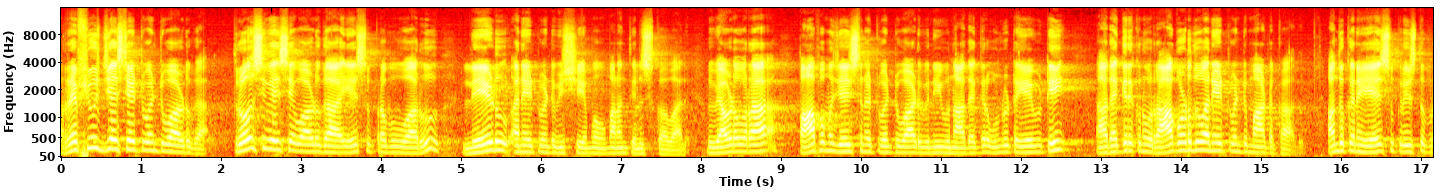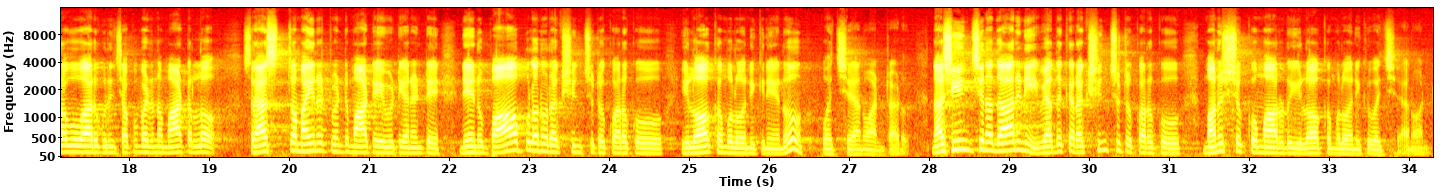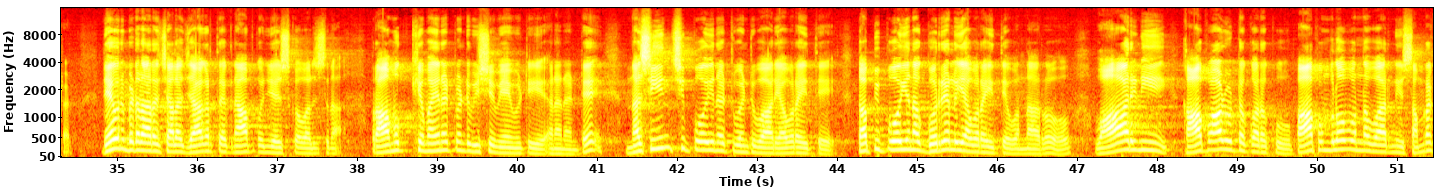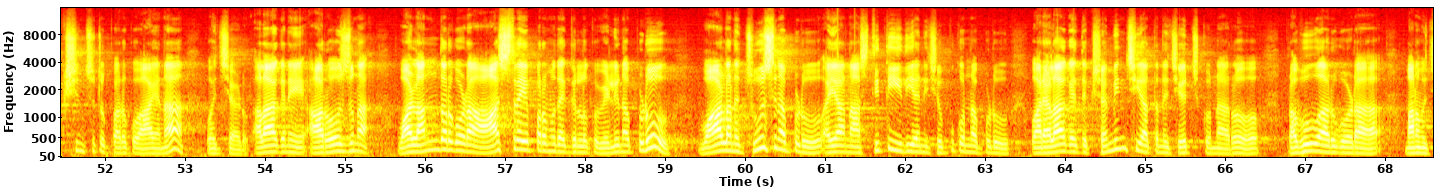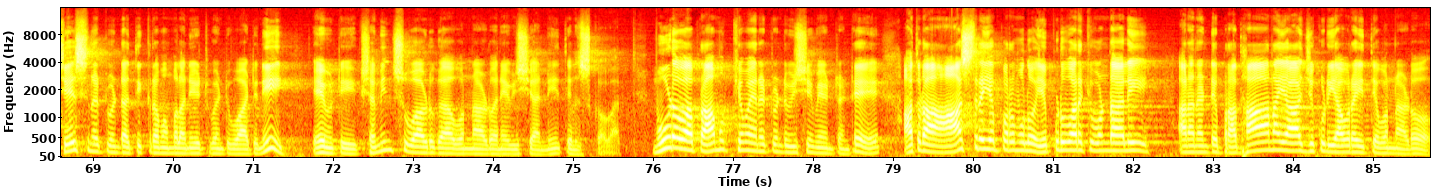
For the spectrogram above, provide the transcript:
రెఫ్యూజ్ చేసేటువంటి వాడుగా త్రోసివేసేవాడుగా యేసు ప్రభు వారు లేడు అనేటువంటి విషయము మనం తెలుసుకోవాలి. నువ్వెవడవరా? పాపము చేసినటువంటి వాడివి నీవు నా దగ్గర ఉండుట ఏమిటి? నా దగ్గరకు నువ్వు రాకూడదు అనేటువంటి మాట కాదు. అందుకనే యేసుక్రీస్తు ప్రభు వారి గురించి చెప్పబడిన మాటల్లో శ్రేష్టమైనటువంటి మాట ఏమిటి అని అంటే నేను పాపులను రక్షించుట కొరకు ఈ లోకములోనికి నేను వచ్చాను అంటాడు. నశించిన దానిని వెదక రక్షించుట కొరకు మనుష్య కుమారుడు ఈ లోకములోనికి వచ్చాను అంటాడు. దేవుని బిడలారా చాలా జాగ్రత్తగా జ్ఞాపకం చేసుకోవాల్సిన ప్రాముఖ్యమైనటువంటి విషయం ఏమిటి అని అంటే నశించిపోయినటువంటి వారు ఎవరైతే తప్పిపోయిన గొర్రెలు ఎవరైతే ఉన్నారో వారిని కాపాడుట కొరకు పాపంలో ఉన్న వారిని సంరక్షించుట కొరకు ఆయన వచ్చాడు. అలాగనే ఆ రోజున వాళ్ళందరూ కూడా ఆశ్రయపురము దగ్గరకు వెళ్ళినప్పుడు వాళ్ళని చూసినప్పుడు అయ్యా నా స్థితి ఇది అని చెప్పుకున్నప్పుడు వారు ఎలాగైతే క్షమించి అతన్ని చేర్చుకున్నారో ప్రభువారు కూడా మనము చేసినటువంటి అతిక్రమములు అనేటువంటి వాటిని ఏమిటి? క్షమించువాడుగా ఉన్నాడు అనే విషయాన్ని తెలుసుకోవాలి. మూడవ ప్రాముఖ్యమైనటువంటి విషయం ఏంటంటే అతడు ఆ ఆశ్రయపురములో ఎప్పుడు వరకు ఉండాలి? అనంటే ప్రధాన యాజకుడు ఎవరైతే ఉన్నాడో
